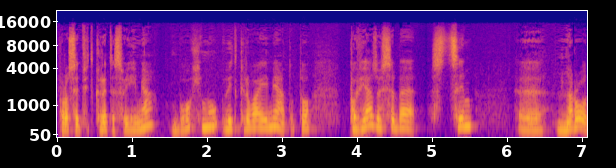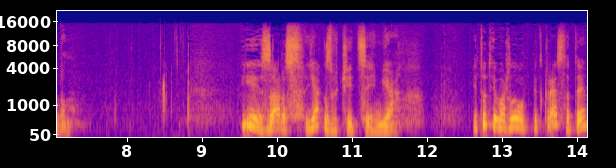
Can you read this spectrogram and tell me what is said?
просить відкрити своє ім'я, Бог йому відкриває ім'я. Тобто пов'язуй себе з цим е, народом. І зараз як звучить це ім'я? І тут є важливо підкреслити,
